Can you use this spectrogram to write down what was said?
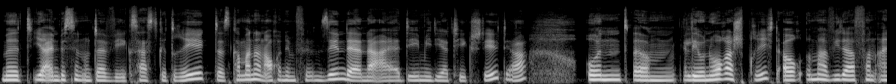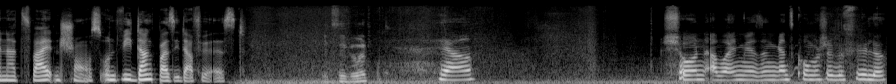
mit ihr ein bisschen unterwegs, hast gedreht. Das kann man dann auch in dem Film sehen, der in der ARD-Mediathek steht, ja. Und ähm, Leonora spricht auch immer wieder von einer zweiten Chance und wie dankbar sie dafür ist. Geht's dir gut? Ja. Schon, aber in mir sind ganz komische Gefühle.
